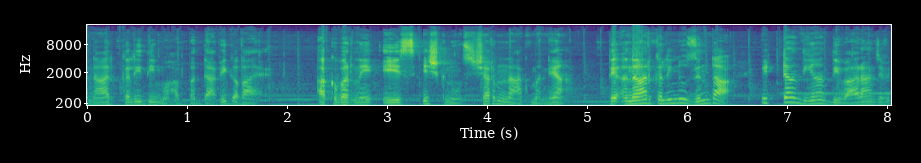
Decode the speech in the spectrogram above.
ਅਨਾਰਕਲੀ ਦੀ ਮੁਹੱਬਤ ਦਾ ਵੀ ਗਵਾਹ ਹੈ। ਅਕਬਰ ਨੇ ਇਸ ਇਸ਼ਕ ਨੂੰ ਸ਼ਰਮਨਾਕ ਮੰਨਿਆ ਤੇ ਅਨਾਰਕਲੀ ਨੂੰ ਜ਼ਿੰਦਾ ਇੱਟਾਂ ਦੀਆਂ ਦੀਵਾਰਾਂ 'ਚ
